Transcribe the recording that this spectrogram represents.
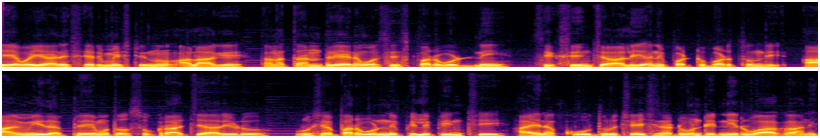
దేవయ్య అని శర్మిష్ఠిను అలాగే తన తండ్రి అయిన వశిష్పర్వుడిని శిక్షించాలి అని పట్టుబడుతుంది. ఆమె మీద ప్రేమతో శుక్రాచార్యుడు వృషపర్వుడిని పిలిపించి ఆయన కూతురు చేసినటువంటి నిర్వాహ అని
